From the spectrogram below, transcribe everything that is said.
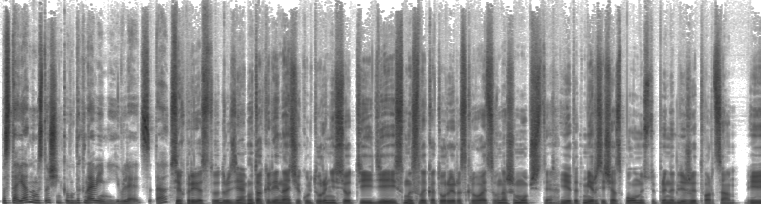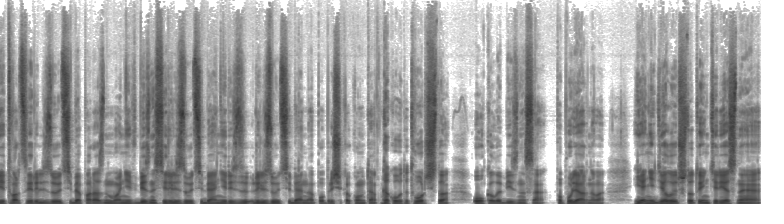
постоянным источником вдохновения является. Да? Всех приветствую, друзья. Ну, так или иначе, культура несет те идеи и смыслы, которые раскрываются в нашем обществе. И этот мир сейчас полностью принадлежит творцам. И творцы реализуют себя по-разному. Они в бизнесе реализуют себя, они реализуют себя на поприще каком-то, какого-то творчества, около бизнеса популярного. И они делают что-то интересное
